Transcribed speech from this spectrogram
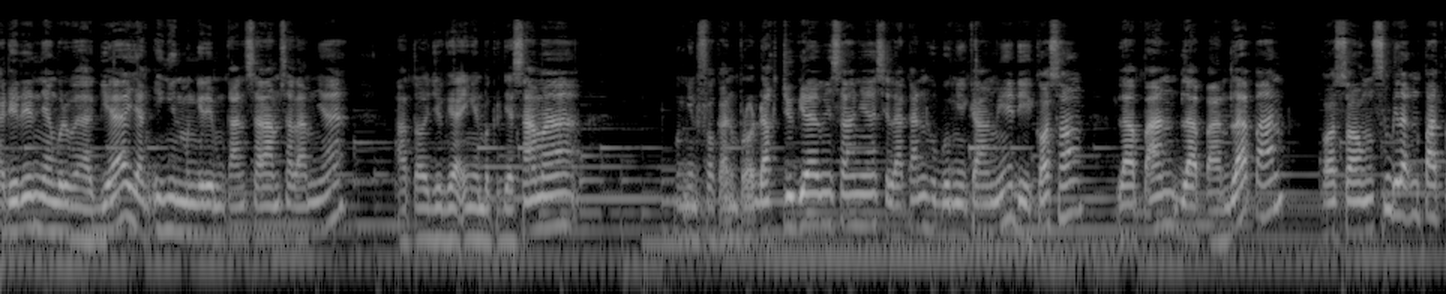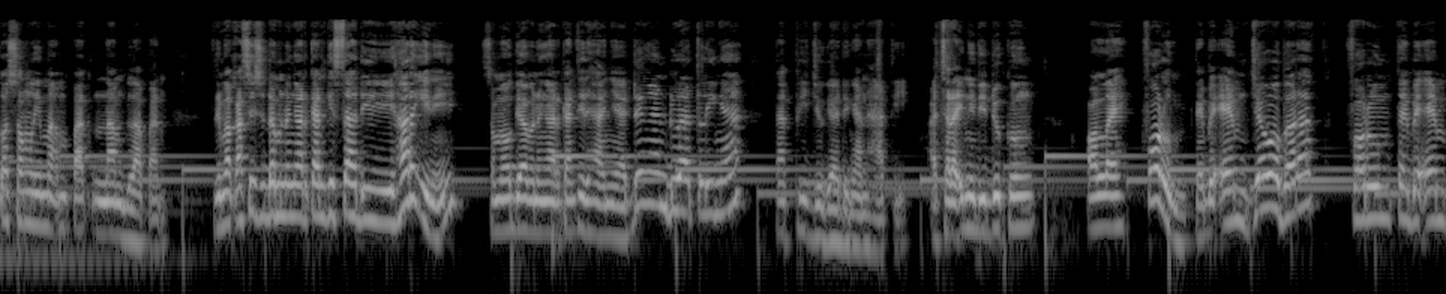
hadirin yang berbahagia yang ingin mengirimkan salam-salamnya atau juga ingin bekerja sama menginfokan produk juga misalnya silakan hubungi kami di 0888 09405468. Terima kasih sudah mendengarkan kisah di hari ini. Semoga mendengarkan tidak hanya dengan dua telinga, tapi juga dengan hati. Acara ini didukung oleh Forum TBM Jawa Barat, Forum TBM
